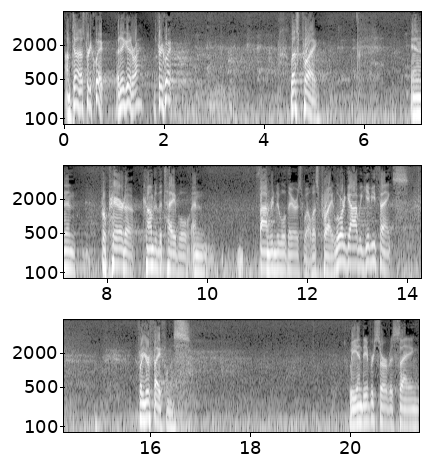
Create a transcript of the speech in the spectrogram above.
I'm done. That's pretty quick. I did good, right? That's pretty quick. Let's pray. And then prepare to come to the table and find renewal there as well. Let's pray. Lord God, we give you thanks for your faithfulness. We end every service saying,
